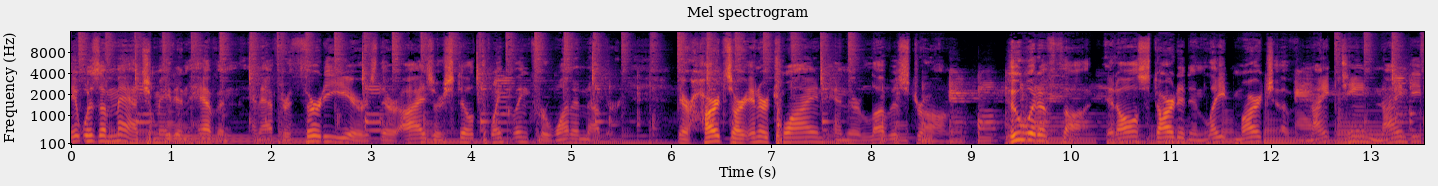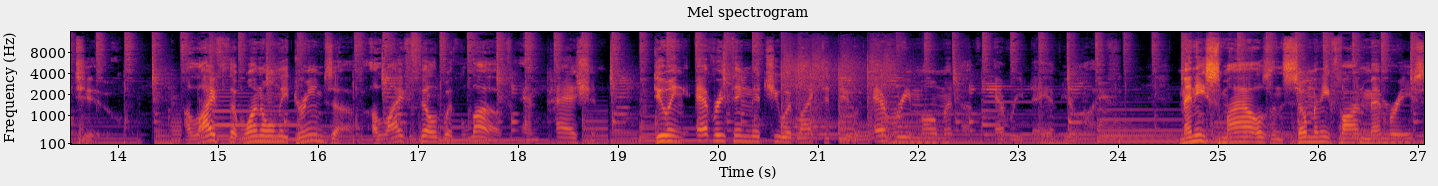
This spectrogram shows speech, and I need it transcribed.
It was a match made in heaven, and after 30 years, their eyes are still twinkling for one another. Their hearts are intertwined, and their love is strong. Who would have thought it all started in late March of 1992? A life that one only dreams of, a life filled with love and passion, doing everything that you would like to do every moment of every day of your life. Many smiles and so many fond memories.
